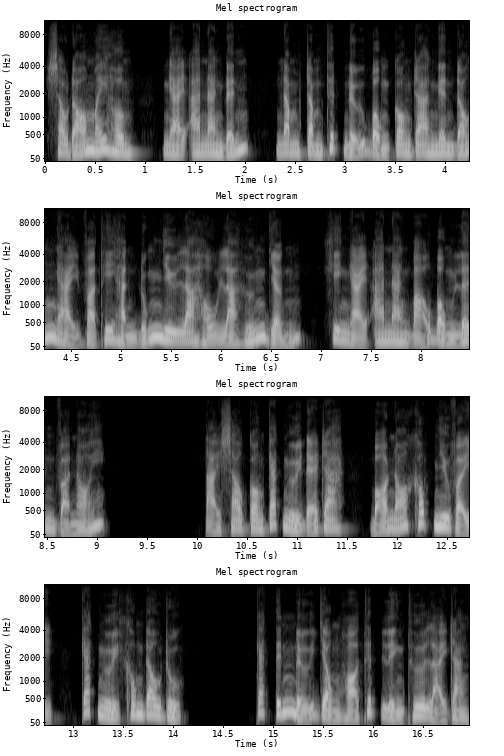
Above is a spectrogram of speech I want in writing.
Sau đó mấy hôm, ngài A Nan đến, 500 thích nữ bồng con ra nghênh đón ngài và thi hành đúng như La Hầu La hướng dẫn, khi ngài A Nan bảo bồng lên và nói: Tại sao con các người đẻ ra, bỏ nó khóc như vậy, các người không đau ruột? Các tín nữ dòng họ thích liền thưa lại rằng:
